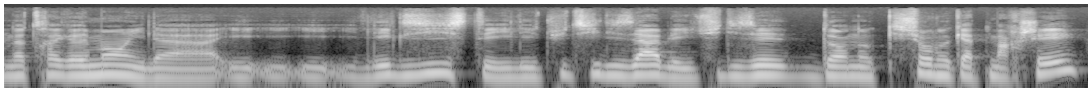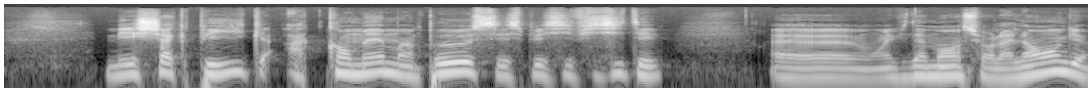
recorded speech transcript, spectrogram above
notre agrément, il, existe et il est utilisable et utilisé sur nos quatre marchés. Mais chaque pays a quand même un peu ses spécificités. Euh, évidemment sur la langue.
